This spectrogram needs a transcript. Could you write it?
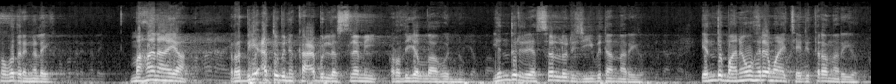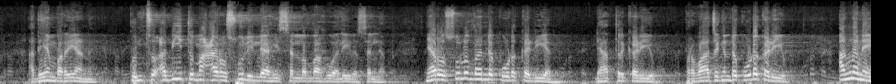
സഹോദരങ്ങളെ മഹാനായ റബിഅത്തുബിന് കാബുൽ അസ്ലമി റതിയല്ലാഹുനു എന്തൊരു രസമുള്ളൊരു ജീവിതം എന്നറിയോ എന്ത് മനോഹരമായ ചരിത്രം എന്നറിയോ അദ്ദേഹം പറയാണ് കുഞ്ചു അബീത്തു മഅ റസൂലില്ലാഹി സല്ലാഹു അലൈ വസല്ലം. ഞാൻ റസൂലുള്ളാഹിന്റെ കൂടെ കഴിയാണ്. രാത്രി കഴിയും പ്രവാചകന്റെ കൂടെ കഴിയും. അങ്ങനെ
